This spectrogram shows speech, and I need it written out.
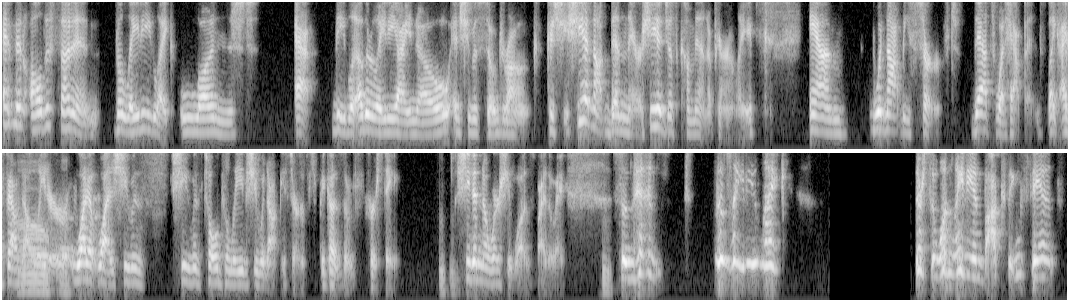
and then all of a sudden the lady like lunged at the other lady I know, and she was so drunk because she, she had not been there. She had just come in apparently and would not be served. That's what happened. Like I found out Oh, later okay. what it was. She was she was told to leave. She would not be served because of her state. Mhm. She didn't know where she was, by the way. Hmm. So then the lady like there's the one lady in boxing stance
